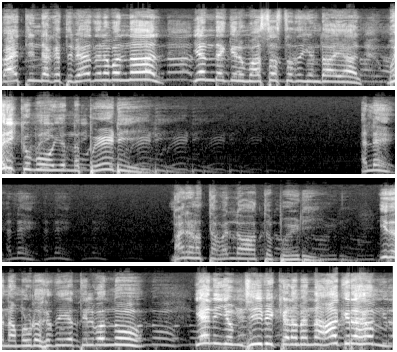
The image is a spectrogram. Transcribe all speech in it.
വയറ്റിന്റെ അകത്ത് വേദന വന്നാൽ എന്തെങ്കിലും അസ്വസ്ഥത ഉണ്ടായാൽ മരിക്കുമോ എന്ന് പേടി. അല്ലേ? മരണത്തെ വല്ലാത്ത പേടി. ഇത് നമ്മളുടെ ഹൃദയത്തിൽ വന്നു. ഇനിയും ജീവിക്കണമെന്ന ആഗ്രഹം.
